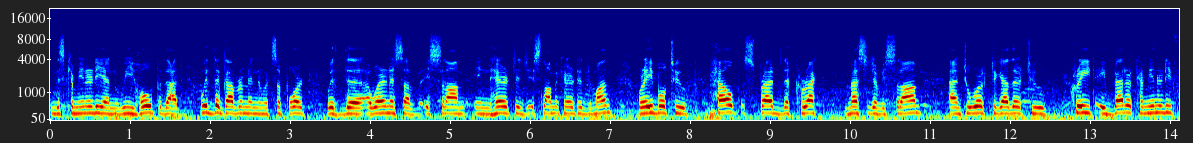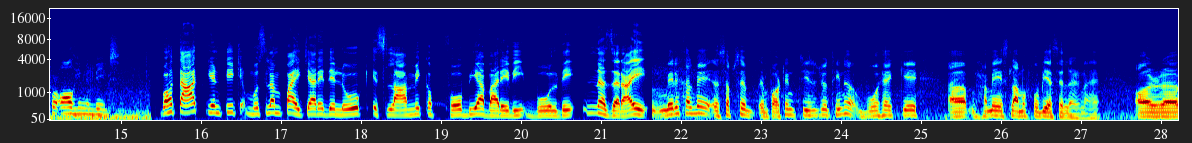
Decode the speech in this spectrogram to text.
in this community. And we hope that with the government and with support, with the awareness of Islam in Heritage, Islamic Heritage Month, we're able to help spread the correct message of Islam and to work together to create a better community for all human beings. ਬਹੁਤਾਤ ਗਿਣਤੀ 'ਚ ਮੁਸਲਮ ਭਾਈਚਾਰੇ ਦੇ ਲੋਕ ਇਸਲਾਮਿਕ ਫੋਬੀਆ ਬਾਰੇ ਵੀ ਬੋਲਦੇ ਨਜ਼ਰ ਆਏ ਮੇਰੇ ਖਿਆਲ ਮੇ ਸਭ ਤੋਂ ਇੰਪੋਰਟੈਂਟ ਚੀਜ਼ ਜੋ ਥੀ ਨਾ ਉਹ ਹੈ ਕਿ हमें इस्लामोफोबिया से लड़ना है। और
